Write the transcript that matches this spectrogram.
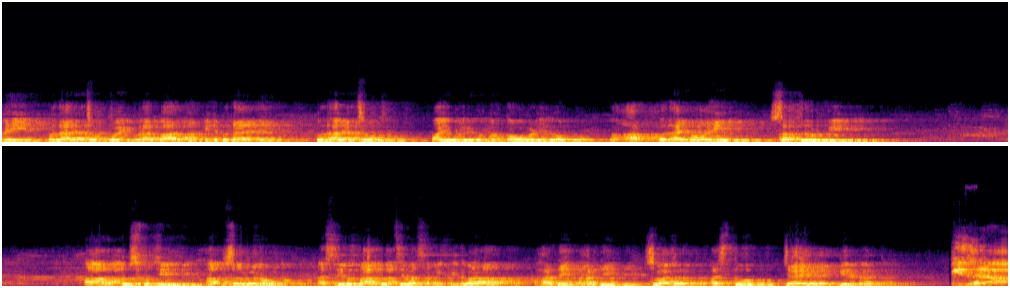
અહીં પધાર્યા છો કોઈ ઘર બહાર મૂકીને બધા અહીં પધાર્યા છો ભાઈઓ બહેનો માતાઓ વડીલો તો આપ બધાનો અહીં સપ્તરૂપી આ પુષ્પથી આપ સર્વનું આ શ્રીમદ ભાગવત સેવા સમિતિ દ્વારા હાર્દિક હાર્દિક સ્વાગત અસ્તુ જય ગિરનાર ઈ ધરા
